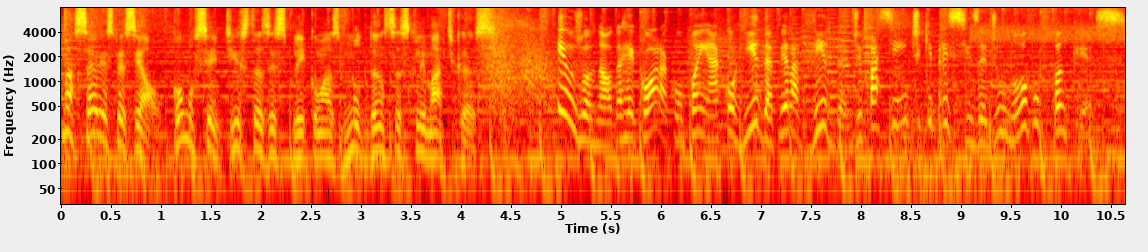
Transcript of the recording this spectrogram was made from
Na série especial, como cientistas explicam as mudanças climáticas. E o Jornal da Record acompanha a corrida pela vida de paciente que precisa de um novo pâncreas.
